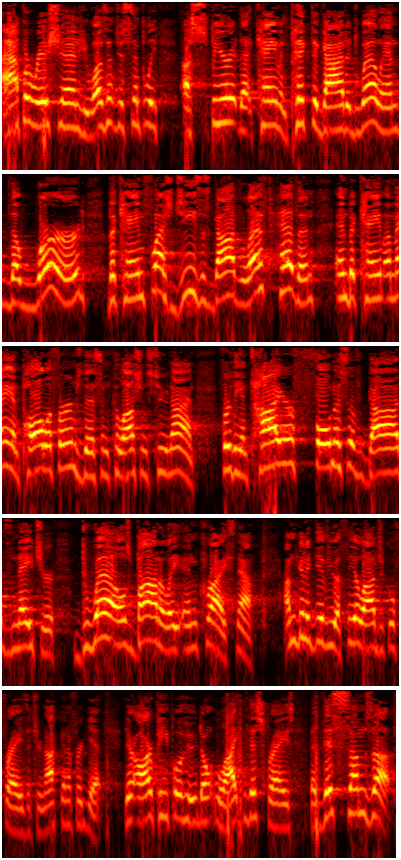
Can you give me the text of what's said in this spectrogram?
apparition. He wasn't just simply a spirit that came and picked a guy to dwell in. The Word became flesh. Jesus, God left heaven and became a man. Paul affirms this in Colossians 2 9. For the entire fullness of God's nature dwells bodily in Christ. Now, I'm going to give you a theological phrase that you're not going to forget. There are people who don't like this phrase, but this sums up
